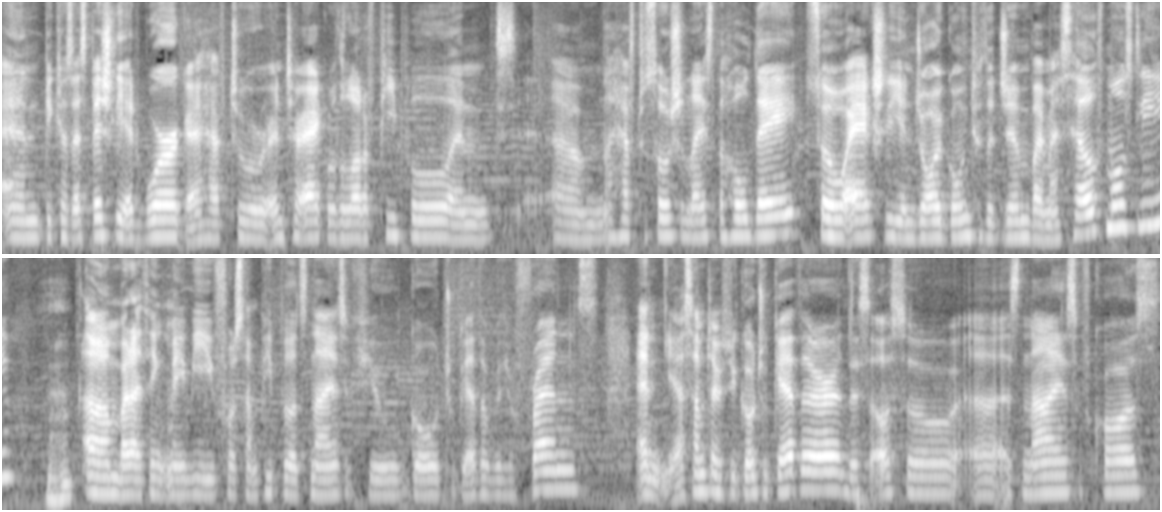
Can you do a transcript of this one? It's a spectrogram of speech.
And because, especially at work, I have to interact with a lot of people and um, I have to socialize the whole day. So I actually enjoy going to the gym by myself mostly. Um, but I think maybe for some people it's nice if you go together with your friends. And yeah, sometimes we go together. This also uh, is nice, of course.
